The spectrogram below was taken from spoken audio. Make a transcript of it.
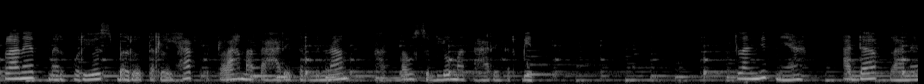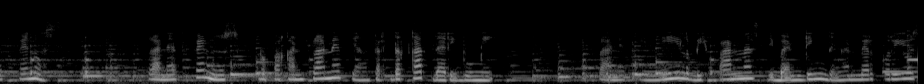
planet Merkurius baru terlihat setelah matahari terbenam atau sebelum matahari terbit. Selanjutnya, ada planet Venus. Planet Venus merupakan planet yang terdekat dari bumi. Planet ini lebih panas dibanding dengan Merkurius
